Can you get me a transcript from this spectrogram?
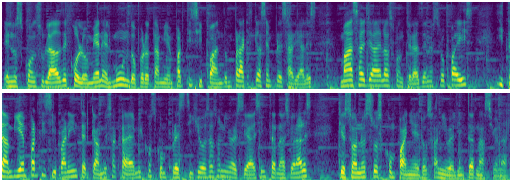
en los consulados de Colombia en el mundo, pero también participando en prácticas empresariales más allá de las fronteras de nuestro país y también participan en intercambios académicos con prestigiosas universidades internacionales que son nuestros compañeros a nivel internacional.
